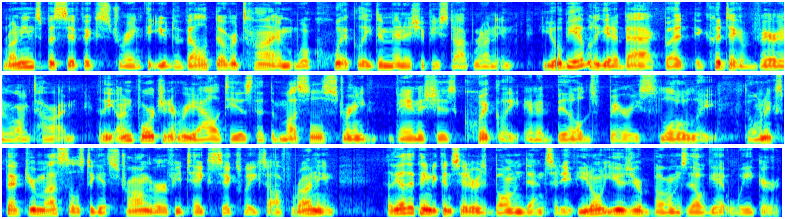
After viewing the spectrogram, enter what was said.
Running specific strength that you developed over time will quickly diminish if you stop running. You'll be able to get it back, but it could take a very long time. The unfortunate reality is that the muscle strength vanishes quickly and it builds very slowly. Don't expect your muscles to get stronger if you take six weeks off running. Now, the other thing to consider is bone density. If you don't use your bones, they'll get weaker.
